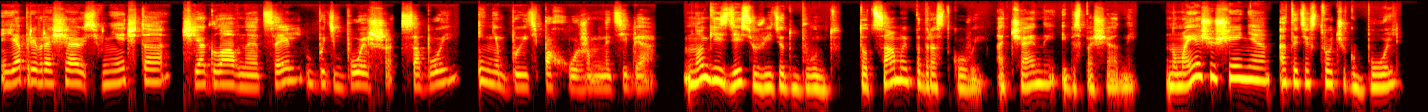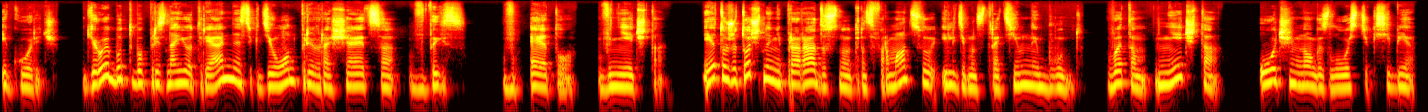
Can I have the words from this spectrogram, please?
я превращаюсь в нечто, чья главная цель — быть больше собой и не быть похожим на тебя. Многие здесь увидят бунт, тот самый подростковый, отчаянный и беспощадный. Но мои ощущения от этих строчек – боль и горечь. Герой будто бы признает реальность, где он превращается в this, в это, в нечто. И это уже точно не про радостную трансформацию или демонстративный бунт. В этом нечто очень много злости к себе.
